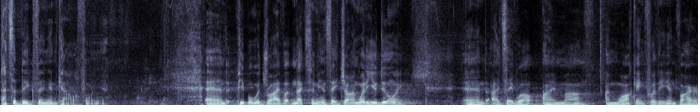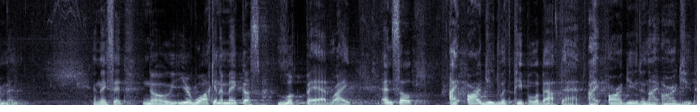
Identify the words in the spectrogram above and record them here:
That's a big thing in California. And people would drive up next to me and say, John, what are you doing? And I'd say, Well, I'm, uh, I'm walking for the environment. And they said, No, you're walking to make us look bad, right? And so I argued with people about that. I argued and I argued.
